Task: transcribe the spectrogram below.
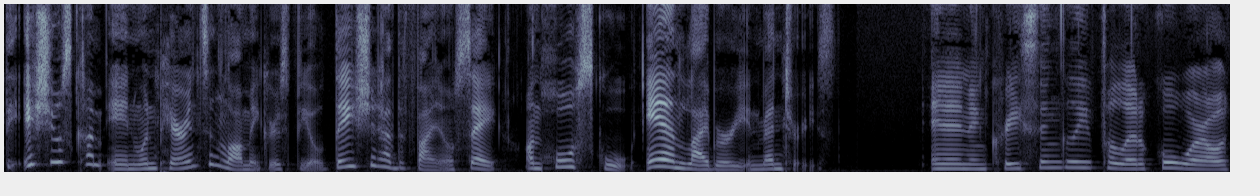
The issues come in when parents and lawmakers feel they should have the final say on the whole school and library inventories. In an increasingly political world,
